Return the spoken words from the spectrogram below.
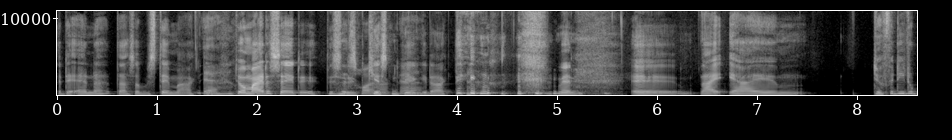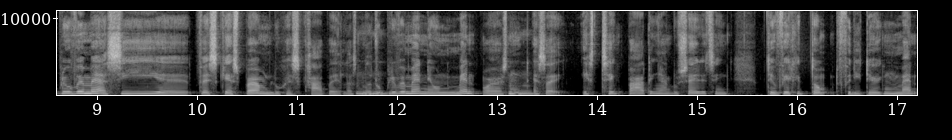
Er det Anna, der er så bestemmer Ja. Det var mig, der sagde det. Det er sådan Det lidt Kirsten nok, ja. birgit Men øh, nej, jeg, øh, det var fordi, du blev ved med at sige, øh, hvad skal jeg spørge om Lukas Krabbe eller sådan mm-hmm. noget. Du Mhm. blev ved med at nævne mænd, hvor jeg sådan, mm-hmm. Mhm. altså, jeg tænkte bare, dengang du sagde det, tænkte, det er jo virkelig dumt, fordi det er jo ikke en mand.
